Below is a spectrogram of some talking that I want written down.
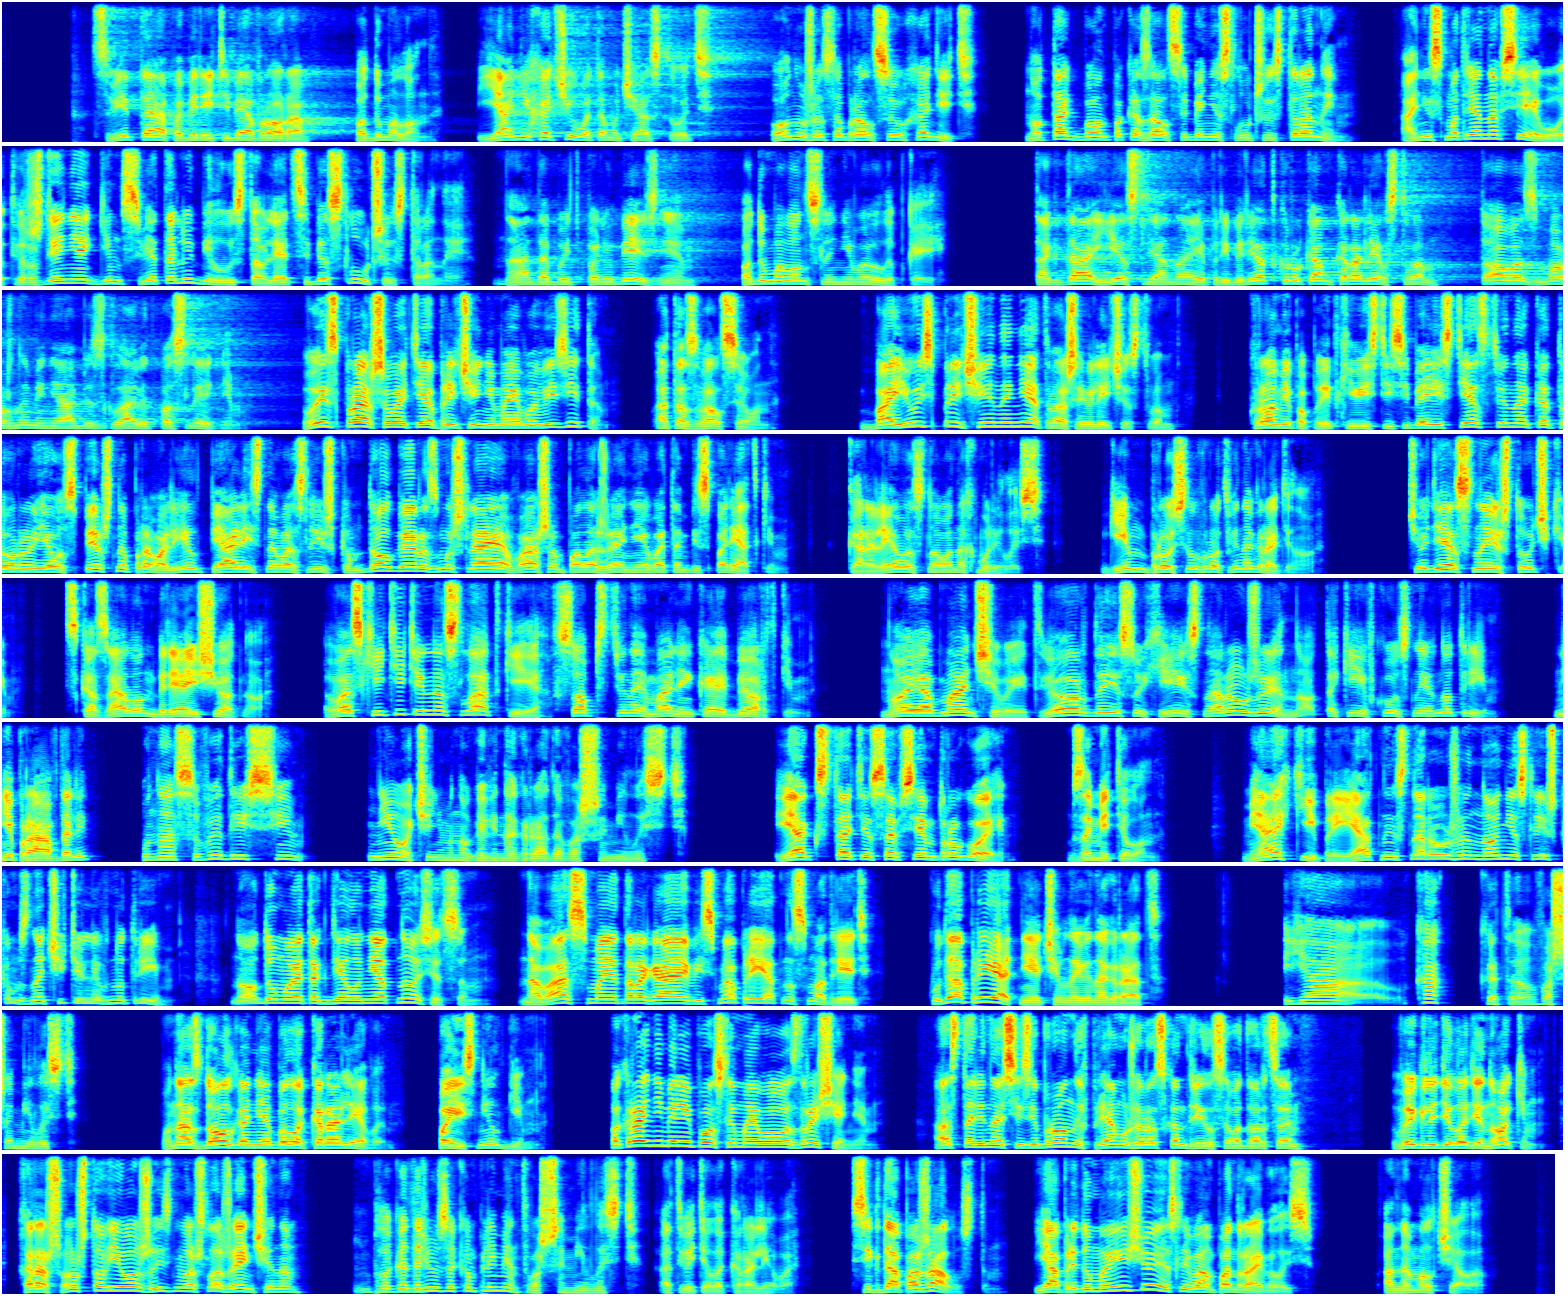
«Цвета, побери тебя, Аврора!» – подумал он. «Я не хочу в этом участвовать». Он уже собрался уходить, но так бы он показал себя не с лучшей стороны. А несмотря на все его утверждения, гимн света любил выставлять себя с лучшей стороны. «Надо быть полюбезнее», – подумал он с ленивой улыбкой. «Тогда, если она и приберет к рукам королевства, то, возможно, меня обезглавит последним». «Вы спрашиваете о причине моего визита?» – отозвался он. «Боюсь, причины нет, Ваше Величество. Кроме попытки вести себя естественно, которую я успешно провалил, пялись на вас слишком долго размышляя о вашем положении в этом беспорядке». Королева снова нахмурилась. Гимн бросил в рот виноградину. «Чудесные штучки», – сказал он, беря еще одну. «Восхитительно сладкие, в собственной маленькой обертке но и обманчивые, твердые и сухие снаружи, но такие вкусные внутри. Не правда ли? У нас в Эдрисе не очень много винограда, ваша милость. Я, кстати, совсем другой, заметил он. Мягкий и приятный снаружи, но не слишком значительный внутри. Но, думаю, это к делу не относится. На вас, моя дорогая, весьма приятно смотреть. Куда приятнее, чем на виноград. Я... как это, ваша милость? «У нас долго не было королевы», – пояснил гимн. «По крайней мере, после моего возвращения. А старина Сизиброн и впрямь уже расхандрился во дворце. Выглядел одиноким. Хорошо, что в его жизнь вошла женщина». «Благодарю за комплимент, ваша милость», – ответила королева. «Всегда пожалуйста. Я придумаю еще, если вам понравилось». Она молчала.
